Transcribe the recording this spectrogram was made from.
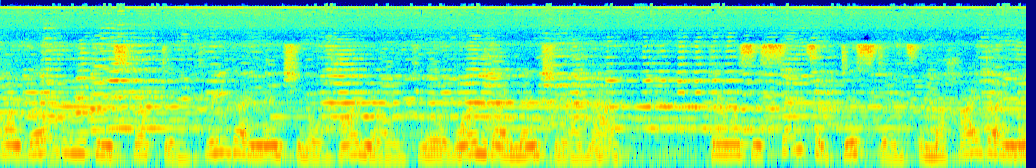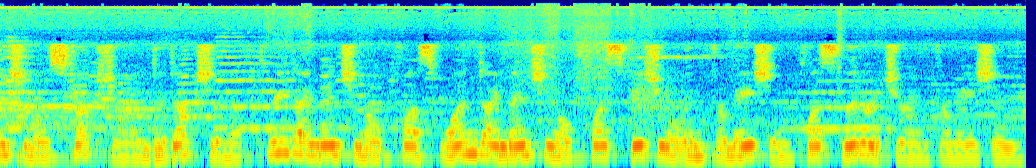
Although reconstructing three-dimensional Hanyang through a one-dimensional map, there was a sense of distance in the high-dimensional structure and deduction of three-dimensional plus one-dimensional plus visual information plus literature information.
